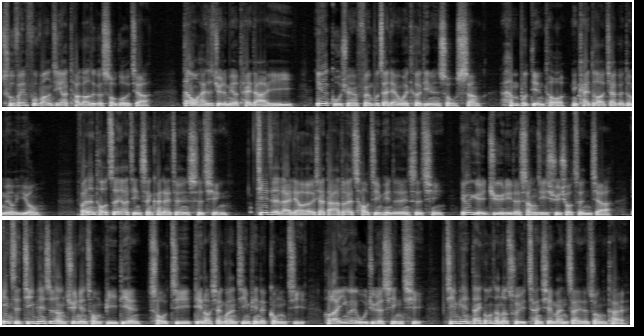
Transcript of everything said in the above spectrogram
除非富邦金要调高这个收购价，但我还是觉得没有太大意义，因为股权分布在两位特定人手上，他们不点头，你开多少价格都没有用。反正投资人要谨慎看待这件事情。接着来聊一下大家都在炒晶片这件事情，因为远距离的商机需求增加，因此晶片市场去年从笔电、手机、电脑相关的晶片的供给，后来因为五 G 的兴起。晶片代工厂都处于产线满载的状态。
